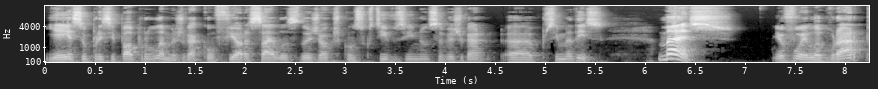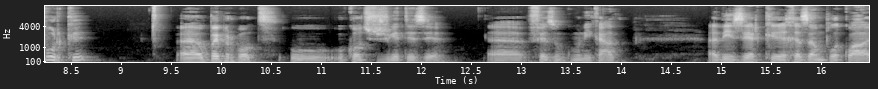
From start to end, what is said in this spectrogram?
E é esse o principal problema: jogar com Fiora Silas dois jogos consecutivos e não saber jogar ah, por cima disso. Mas eu vou elaborar porque ah, o Paperboat, o, o coach do GTZ, ah, fez um comunicado a dizer que a razão pela qual,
